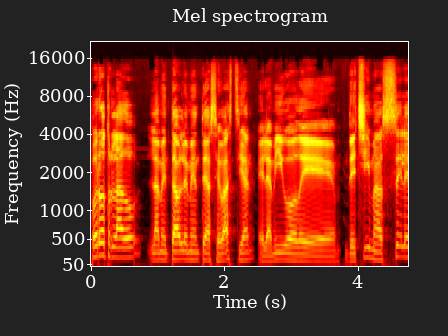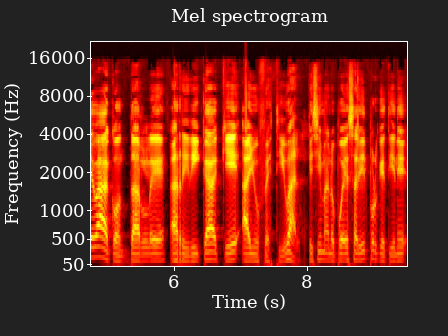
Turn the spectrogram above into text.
Por otro lado, lamentablemente a Sebastián, el amigo de, de Chima, se le va a contarle a Ririka que hay un festival. Que Chima no puede salir porque tiene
